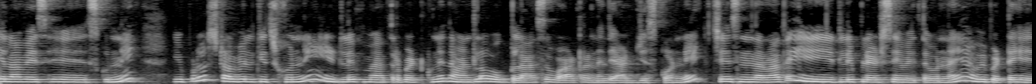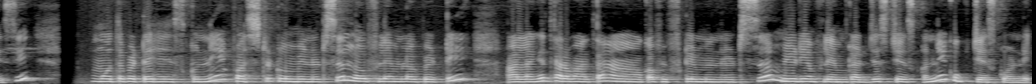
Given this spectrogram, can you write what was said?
ఇలా వేసేసుకుని ఇప్పుడు స్టవ్ వెలిగించుకుని ఇడ్లీ పాత్ర పెట్టుకుని దాంట్లో ఒక గ్లాస్ వాటర్ అనేది యాడ్ చేసుకోండి. చేసిన తర్వాత ఈ ఇడ్లీ ప్లేట్స్ ఏవైతే ఉన్నాయో అవి పెట్టేసి మూత పెట్టేసుకుని ఫస్ట్ టూ మినిట్స్లో ఫ్లేమ్లో పెట్టి అలాగే తర్వాత ఒక ఫిఫ్టీన్ మినిట్స్ మీడియం ఫ్లేమ్కి అడ్జస్ట్ చేసుకుని కుక్ చేసుకోండి.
